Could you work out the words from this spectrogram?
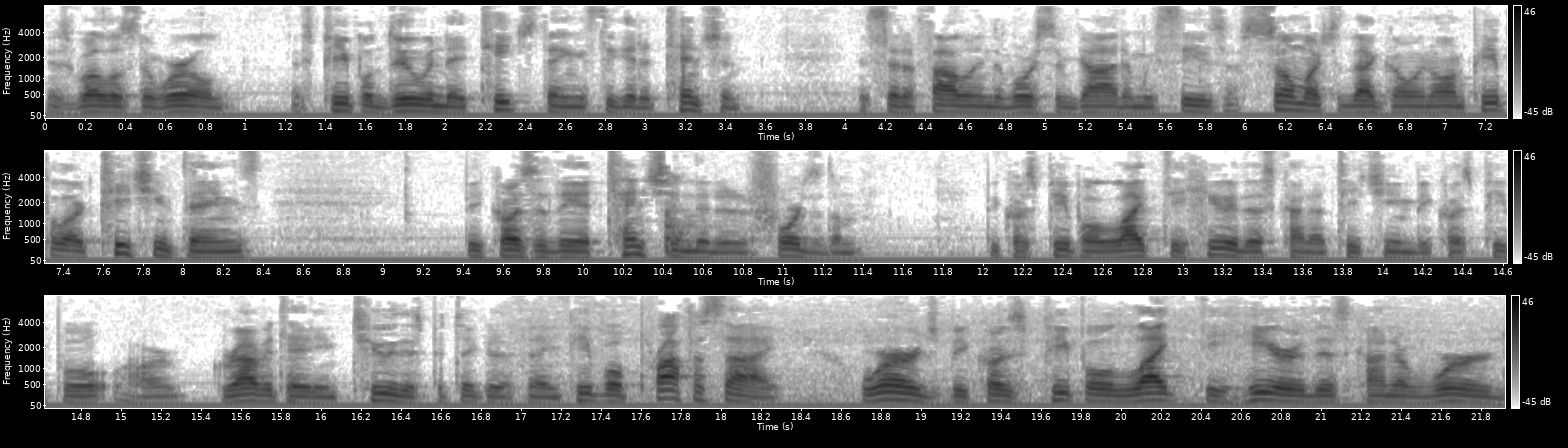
as well as the world as people do when they teach things to get attention instead of following the voice of God. And we see so much of that going on. People are teaching things because of the attention that it affords them because people like to hear this kind of teaching because people are gravitating to this particular thing. People prophesy words because people like to hear this kind of word.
